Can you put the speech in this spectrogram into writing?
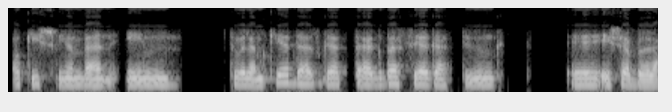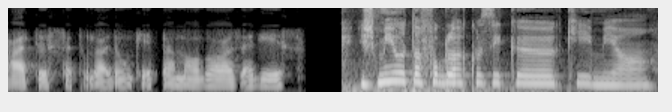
a kisfilmben én tőlem kérdezgettek, beszélgettünk, és ebből állt össze tulajdonképpen maga az egész. És mióta foglalkozik kémia,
